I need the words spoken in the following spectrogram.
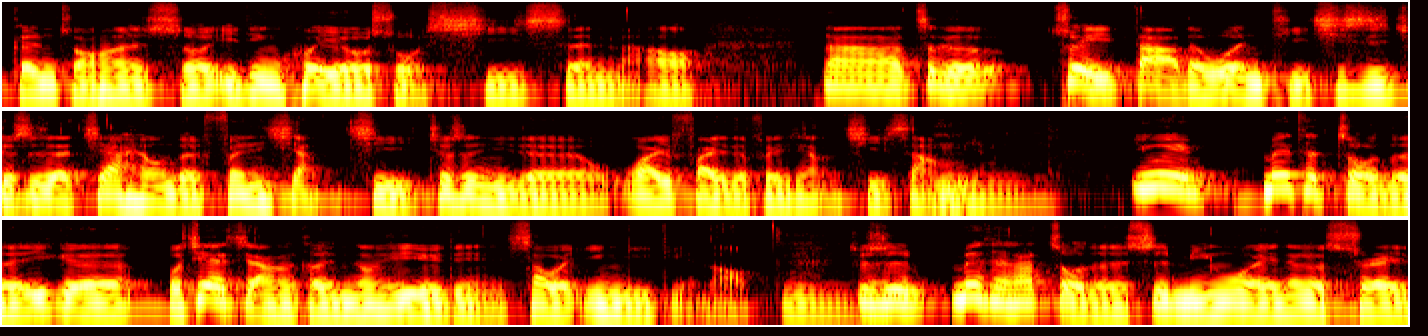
跟转换的时候，一定会有所牺牲的哦。那这个最大的问题，其实就是在家用的分享器，就是你的 WiFi 的分享器上面。嗯因为 Meta 走的一个，我现在讲的可能东西有点稍微硬一点哦，嗯就是 Meta 它走的是名为那个 Thread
